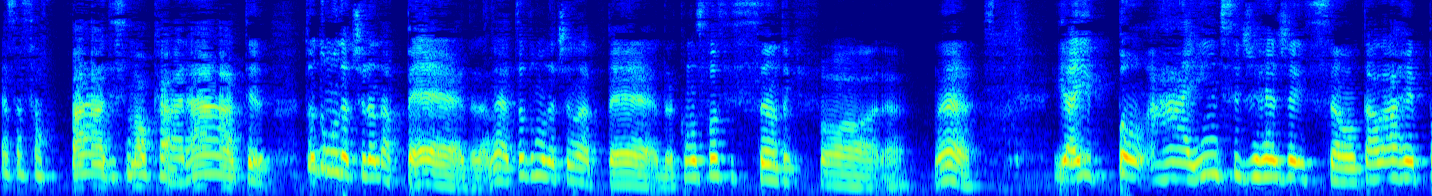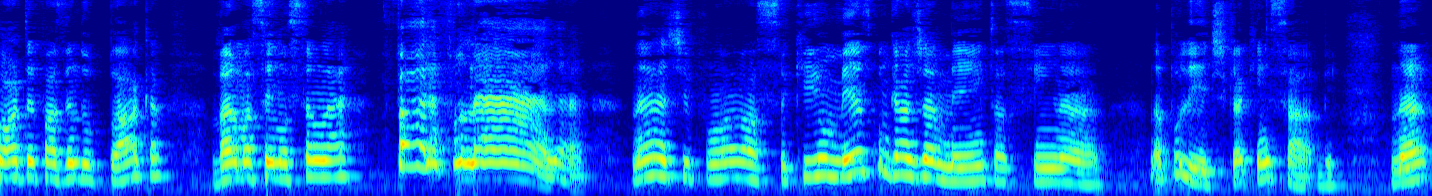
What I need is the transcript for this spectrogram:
essa safada, esse mau caráter. Todo mundo atirando a pedra, né? Todo mundo atirando a pedra, como se fosse santo aqui fora, né? E aí, pum, ah, índice de rejeição. Tá lá repórter fazendo placa, vai uma sem noção lá, fora fulana! Né? Tipo, nossa, que o mesmo engajamento assim na, na política, quem sabe, né?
